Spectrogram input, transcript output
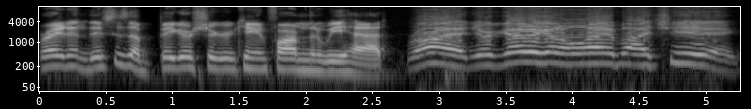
Brayden, this is a bigger sugarcane farm than we had. Ryan, you're giving it away by cheating.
